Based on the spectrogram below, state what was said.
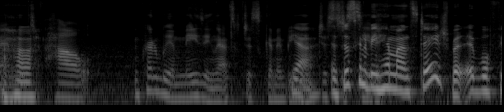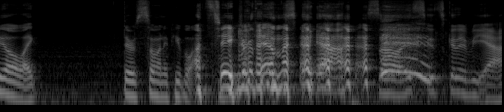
and Uh-huh. how incredibly amazing that's just going to be. yeah. just it's just going to be him on stage, but it will feel like there's so many people on stage with him. yeah. So it's, it's gonna be yeah.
